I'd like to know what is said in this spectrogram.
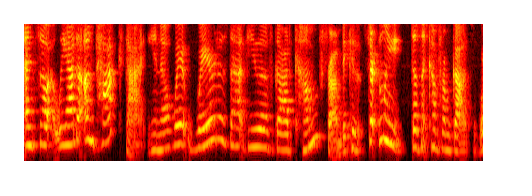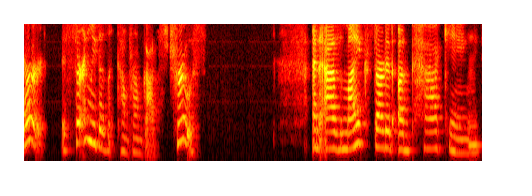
And so we had to unpack that, you know, where where does that view of God come from? Because it certainly doesn't come from God's word. It certainly doesn't come from God's truth. And as Mike started unpacking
